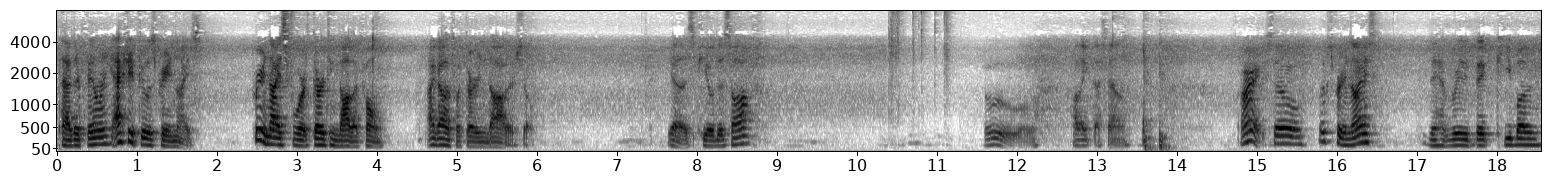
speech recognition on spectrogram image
pleather feeling. Actually, feels pretty nice. Pretty nice for a thirteen dollar phone. I got it for thirteen dollars, so yeah. Let's peel this off. Ooh, I like that sound. Alright, so looks pretty nice. They have really big key buttons.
